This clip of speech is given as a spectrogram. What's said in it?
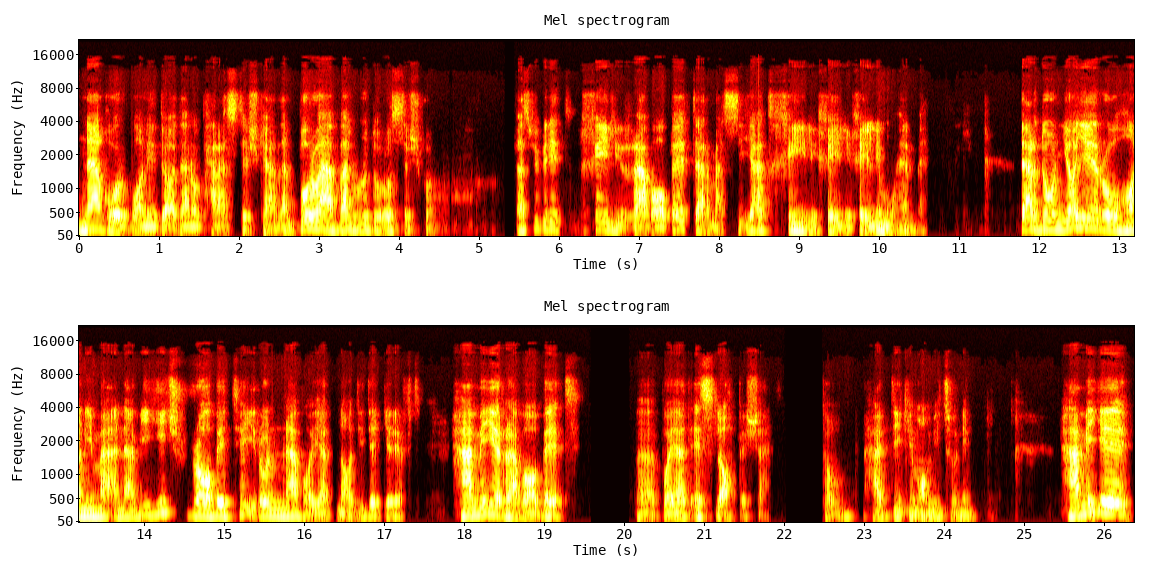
نه قربانی دادن و پرستش کردن. برو اول اونو درستش کن. پس ببینید خیلی روابط در مسیحیت خیلی خیلی خیلی مهمه. در دنیای روحانی معنوی هیچ رابطه ای رو نباید نادیده گرفت. همه روابط باید اصلاح بشن تا حدی که ما می‌تونیم. همه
